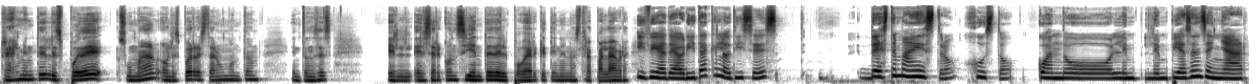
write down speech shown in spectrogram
realmente les puede sumar o les puede restar un montón. Entonces, el, ser consciente del poder que tiene nuestra palabra. Y fíjate, ahorita que lo dices, de este maestro, justo cuando le, empieza a enseñar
